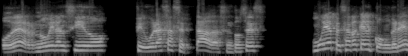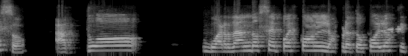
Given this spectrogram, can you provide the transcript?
poder, no hubieran sido figuras aceptadas. Entonces, muy a pesar de que el Congreso actuó guardándose pues con los protocolos que,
